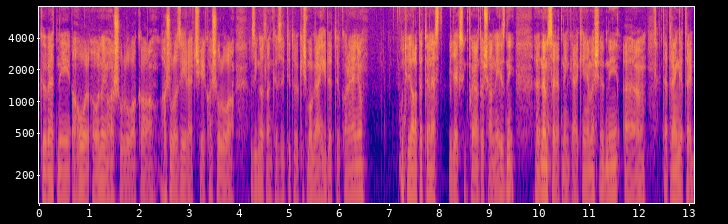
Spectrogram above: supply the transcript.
követni, ahol, ahol nagyon hasonlóak a, hasonló az érettség, hasonló az ingatlan közvetítők és magánhirdetők aránya Úgyhogy alapvetően ezt igyekszünk folyamatosan nézni. Nem szeretnénk elkényelmesedni, tehát rengeteg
